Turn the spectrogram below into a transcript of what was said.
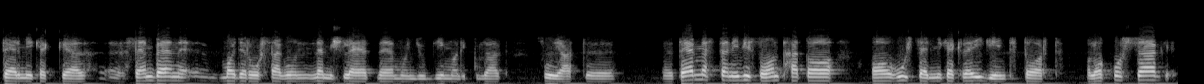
termékekkel szemben. Magyarországon nem is lehetne mondjuk génmanipulált szóját termeszteni, viszont hát a, a hústermékekre igényt tart a lakosság,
